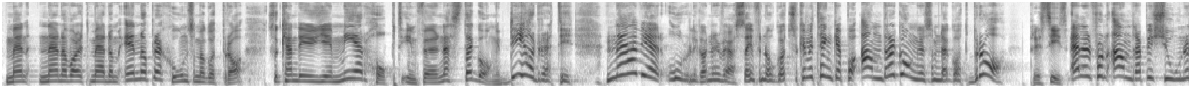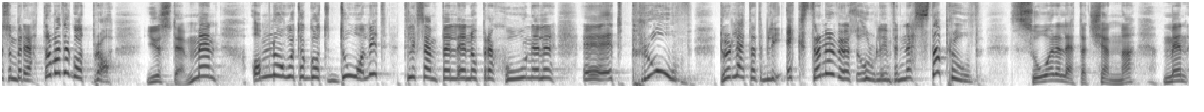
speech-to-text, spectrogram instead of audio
Men när en har varit med om en operation som har gått bra så kan det ju ge mer hopp inför nästa gång. Det har du rätt i! När vi är oroliga och nervösa inför något så kan vi tänka på andra gånger som det har gått bra. Precis. Eller från andra personer som berättar om att det har gått bra. Just det. Men om något har gått dåligt, till exempel en operation eller eh, ett prov, då är det lätt att bli extra nervös och orolig inför nästa prov. Så är det lätt att känna. Men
